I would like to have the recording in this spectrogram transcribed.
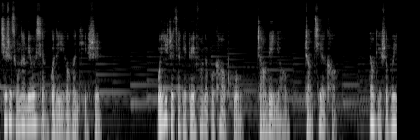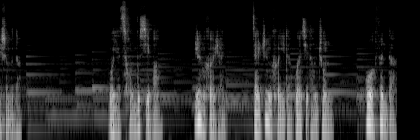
其实从来没有想过的一个问题是，我一直在给对方的不靠谱找理由、找借口，到底是为什么呢？我也从不希望任何人在任何一段关系当中过分的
